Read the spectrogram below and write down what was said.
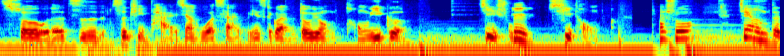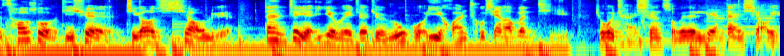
所有的子子品牌像 WhatsApp、Instagram 都用同一个技术系统。嗯、他说，这样的操作的确提高了效率，但这也意味着，就如果一环出现了问题，就会产生所谓的连带效应。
